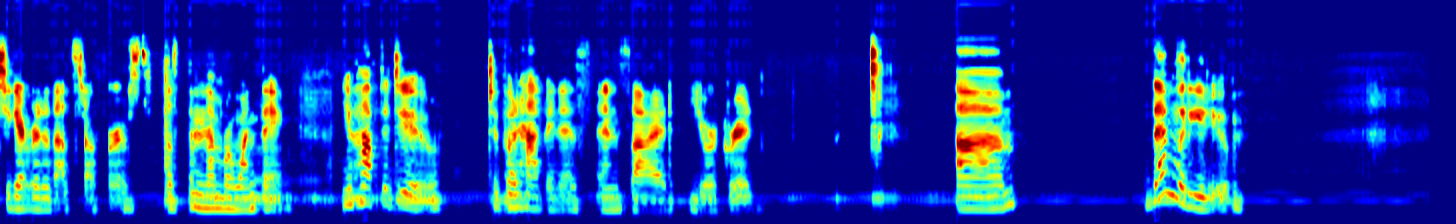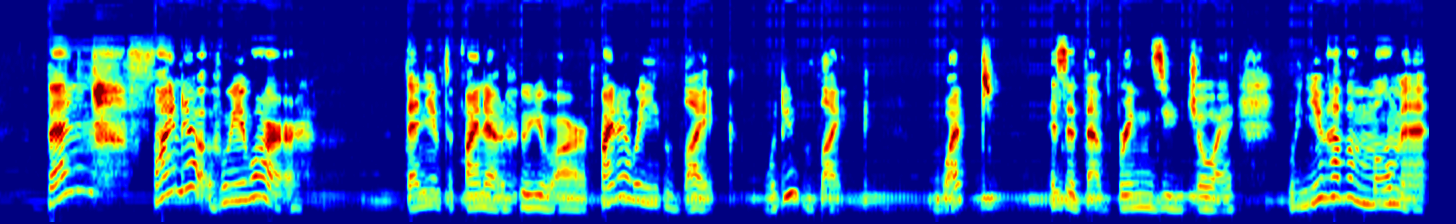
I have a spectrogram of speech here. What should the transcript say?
to get rid of that stuff first. That's the number one thing you have to do to put happiness inside your grid. Um, then what do you do? Then find out who you are. Then you have to find out who you are. Find out what you like. What do you like? What is it that brings you joy? When you have a moment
